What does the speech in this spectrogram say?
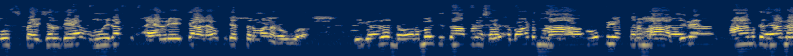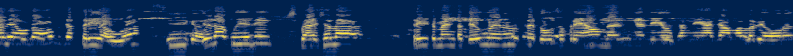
ਉਹ ਸਪੈਸ਼ਲ ਤੇ ਆ ਉਹ ਇਹਦਾ ਐਵਰੇਜ ਝਾੜ ਉਹ 75 ਮਣ ਰਹੂਗਾ। ਠੀਕ ਹੈ ਨਾਰਮਲ ਜਿੱਦਾਂ ਆਪਣੇ 60 62 ਮੰਨ ਹਾਂ। ਉਹ 75 ਹਾਂ ਮੰਨ ਜਿਵੇਂ ਆਮ ਕਿਸਾਨਾਂ ਦੇ ਆਉਂਦਾ ਉਹ 75 ਹੀ ਆਊਗਾ। ਠੀਕ ਹੈ ਜਿਹੜਾ ਕੋਈ ਇਹਦੀ ਸਪੈਸ਼ਲ ਟ੍ਰੀਟਮੈਂਟ ਦੇਊਗਾ ਇਹਨਾਂ ਉੱਤੇ ਦੋ ਸਪਰੇਆਂ ਹੁੰਦੀਆਂ ਲੀਓਸ਼ਨ ਦੀਆਂ ਜਾਂ ਮਤਲਬ ਹੋਰ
